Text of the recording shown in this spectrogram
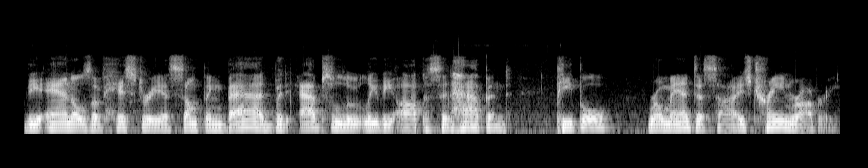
the annals of history as something bad, but absolutely the opposite happened. People romanticize train robbery.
